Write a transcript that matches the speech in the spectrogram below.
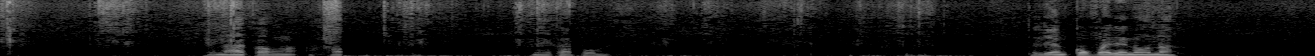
หน้ากล่องเนาะครับนี่ครับผมจะเลี้ยงกบไว้ในโน้นเนาะ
